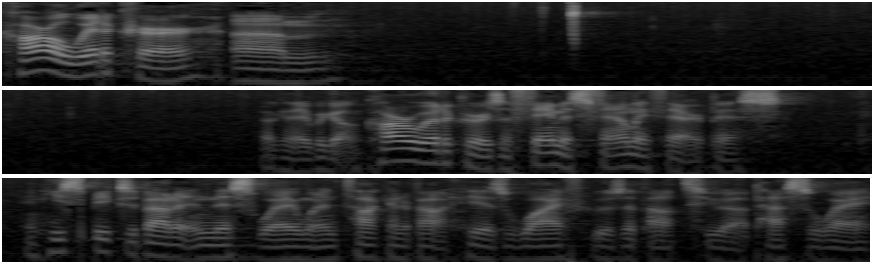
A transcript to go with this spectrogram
Carl Whitaker, um, okay, there we go. Carl Whitaker is a famous family therapist, and he speaks about it in this way when talking about his wife who is about to uh, pass away.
